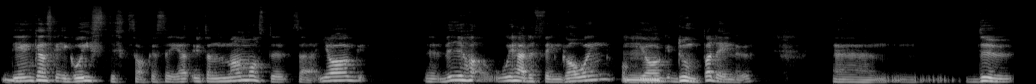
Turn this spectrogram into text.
Det är en ganska egoistisk sak att säga. Utan man måste säga jag... eh, Vi har, we had a thing going och Mm. jag dumpar dig nu. Ehm, du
